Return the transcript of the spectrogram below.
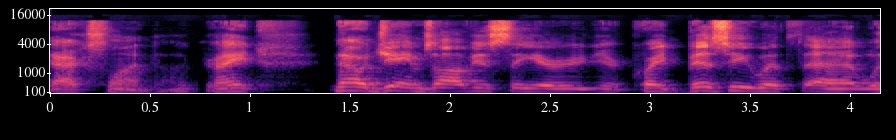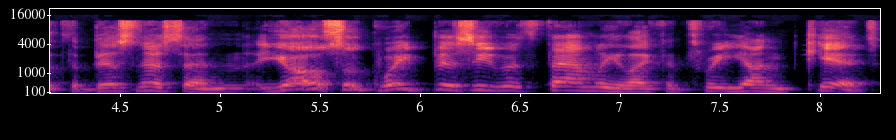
Excellent. Great. Now, James, obviously you're you're quite busy with uh, with the business, and you're also quite busy with family life and three young kids.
